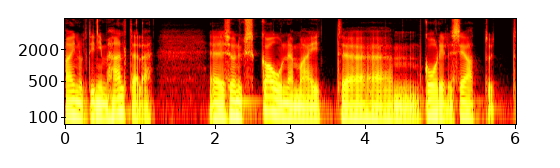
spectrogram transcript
ainult inimhäältele. see on üks kaunemaid koorile seatud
